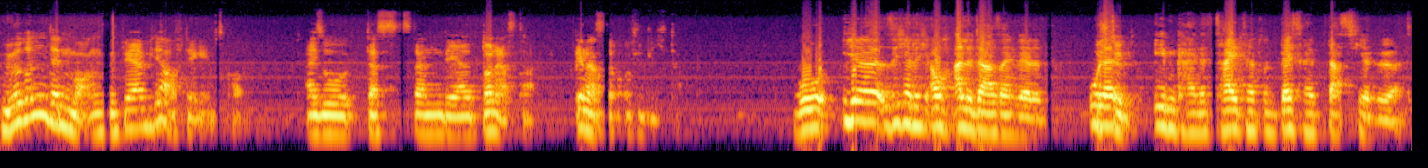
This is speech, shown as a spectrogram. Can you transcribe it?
hören, denn morgen sind wir ja wieder auf der Gamescom. Also das ist dann der Donnerstag. Genau. Das ist der öffentliche Tag. Wo ihr sicherlich auch alle da sein werdet. Oder Bestimmt. eben keine Zeit habt und deshalb das hier hört.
